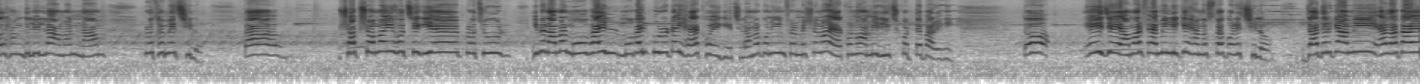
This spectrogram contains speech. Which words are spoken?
আলহামদুলিল্লাহ আমার নাম প্রথমে ছিল। তা সব সময় হচ্ছে গিয়ে প্রচুর ইভেন আমার মোবাইল মোবাইল পুরোটাই হ্যাক হয়ে গিয়েছিল। আমার কোনো ইনফরমেশনও এখনও আমি রিচ করতে পারিনি। তো এই যে আমার ফ্যামিলিকে হেনস্থা করেছিল, যাদেরকে আমি এলাকায়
